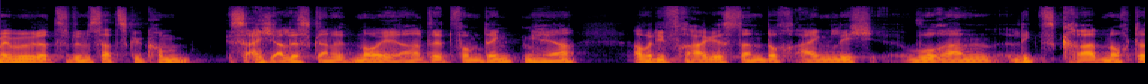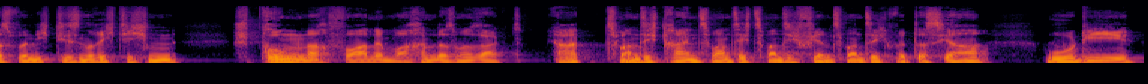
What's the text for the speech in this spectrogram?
Bin immer wieder zu dem Satz gekommen, ist eigentlich alles gar nicht neu, ja, vom Denken her. Aber die Frage ist dann doch eigentlich, woran liegt es gerade noch, dass wir nicht diesen richtigen Sprung nach vorne machen, dass man sagt, ja, 2023, 2024 wird das Jahr, wo die,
